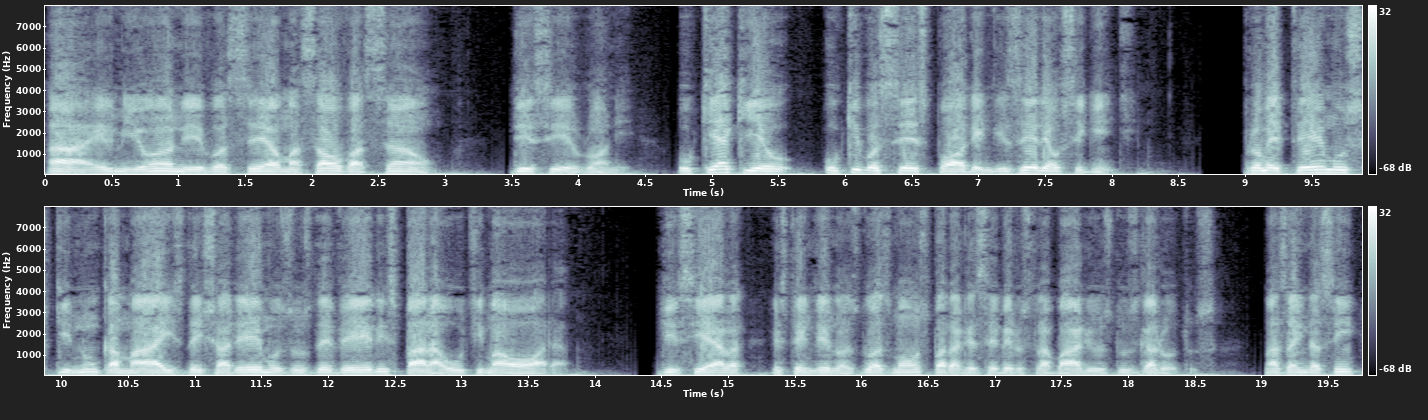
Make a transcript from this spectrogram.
Ah, Hermione, você é uma salvação, disse Ronnie. O que é que eu. O que vocês podem dizer é o seguinte. Prometemos que nunca mais deixaremos os deveres para a última hora disse ela, estendendo as duas mãos para receber os trabalhos dos garotos. Mas ainda assim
